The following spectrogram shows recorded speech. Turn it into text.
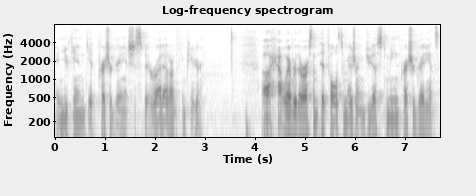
And you can get pressure gradients to spit right out onto the computer. Uh, however, there are some pitfalls to measuring just mean pressure gradients.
